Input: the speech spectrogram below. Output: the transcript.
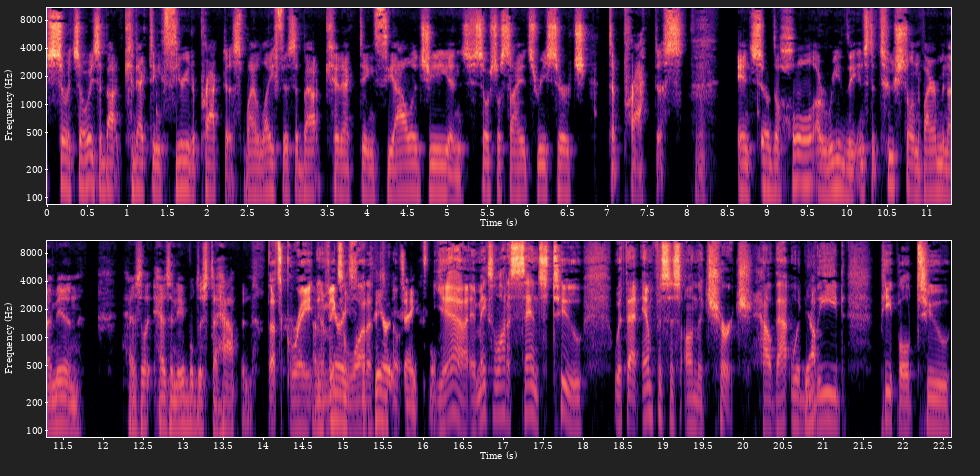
so it's always about connecting theory to practice. My life is about connecting theology and social science research to practice. Hmm. and so the whole arena, the institutional environment I'm in, has has enabled this to happen. That's great, I'm and it very, makes a lot of very thankful. yeah, it makes a lot of sense too, with that emphasis on the church, how that would Yep. lead people to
